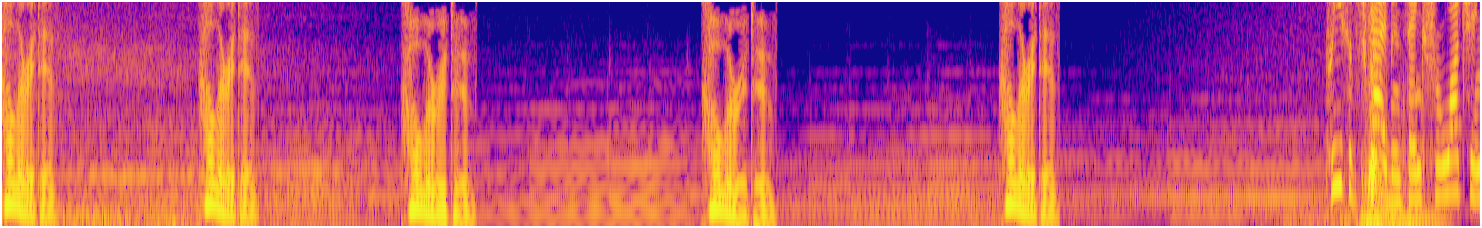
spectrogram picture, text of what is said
Colorative. Colorative. Colorative. Colorative. Colorative. Please subscribe and thanks for watching.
